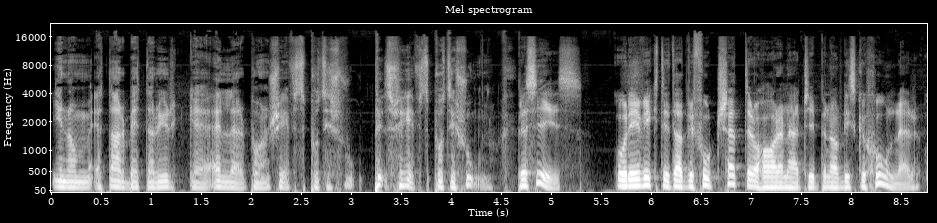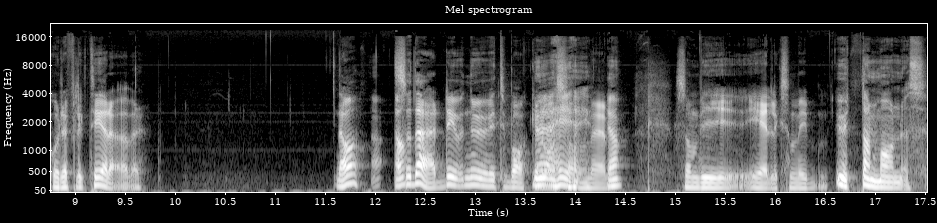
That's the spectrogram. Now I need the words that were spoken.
inom ett arbetaryrke eller på en chefsposition. chefsposition. Precis. Och det är viktigt att vi fortsätter att ha den här typen av diskussioner och reflektera över. Ja, Ja. sådär. Det, nu är vi tillbaka Nu, då hej, som, hej. eh, Ja. som vi är liksom i... Utan manus.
